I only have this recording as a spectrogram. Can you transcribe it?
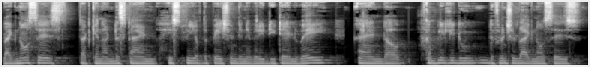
diagnosis that can understand history of the patient in a very detailed way and uh, completely do differential diagnosis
